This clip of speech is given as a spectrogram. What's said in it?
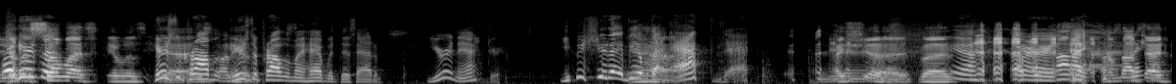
Well, it here's was so much. It was. Here's yeah, the problem. funny. Here's the problem I have with this, Adam. You're an actor. You should be able to act that. I should, but Yeah. All right. I'm not that.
